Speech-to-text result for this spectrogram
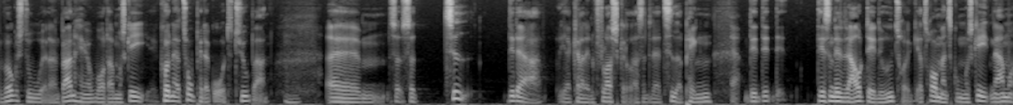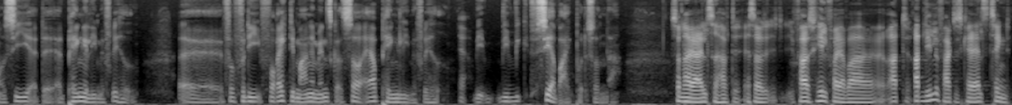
vuggestue eller en børnehave, hvor der måske kun er to pædagoger til 20 børn. Mm. Øhm, så, så tid, det der, jeg kalder det en floskel, altså det der tid og penge, ja. det, det, det, det er sådan lidt et outdated udtryk. Jeg tror, man skulle måske nærmere sige, at, øh, at penge er lige med frihed. Øh, for, fordi for rigtig mange mennesker, så er penge lige med frihed. Ja. Vi, vi, vi ser bare ikke på det sådan der. Sådan har jeg altid haft det. Altså faktisk helt fra jeg var ret, ret lille faktisk, har jeg altid tænkt,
